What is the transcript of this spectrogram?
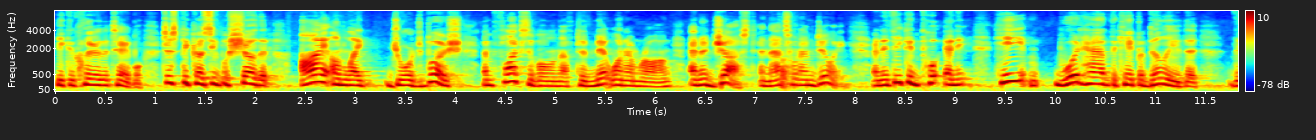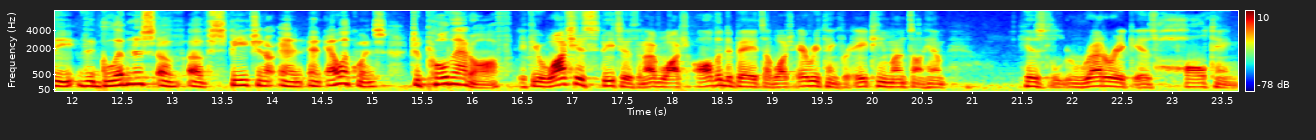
He could clear the table. Just because he will show that I, unlike George Bush, am flexible enough to admit when I'm wrong and adjust, and that's what I'm doing. And if he can put, and he, he would have the capability, the the, the glibness of, of speech and, and and eloquence to pull that off. If you watch his speeches, and I've watched all the debates, I've watched everything for 18 months on him. His rhetoric is halting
